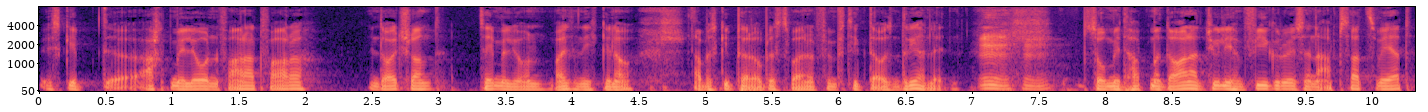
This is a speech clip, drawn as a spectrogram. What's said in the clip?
Es gibt äh, 8 Millionen Fahrradfahrer in Deutschland, 10 Millionen, weiß ich nicht genau. Aber es gibt halt auch bis 250.000 Triathleten. Mhm. Somit hat man da natürlich einen viel größeren Absatzwert.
